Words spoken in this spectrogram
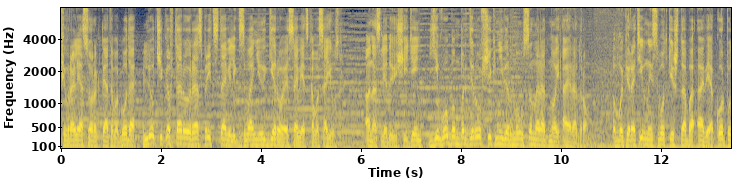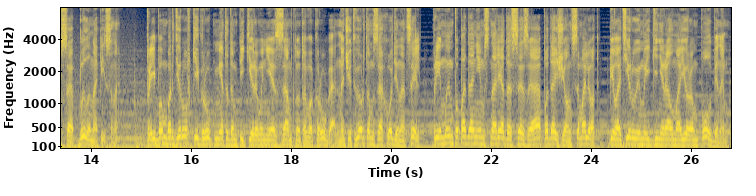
февраля 1945 года летчика второй раз представили к званию Героя Советского Союза. А на следующий день его бомбардировщик не вернулся на родной аэродром. В оперативной сводке штаба авиакорпуса было написано при бомбардировке групп методом пикирования замкнутого круга на четвертом заходе на цель прямым попаданием снаряда СЗА подожжен самолет, пилотируемый генерал-майором Полбиным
